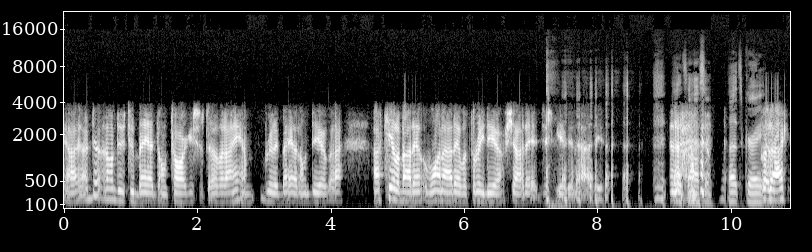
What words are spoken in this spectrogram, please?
I, I don't do too bad on targets and stuff, but I am really bad on deer. But I I kill about one out of every three deer I've shot at. Just to give you an idea. That's awesome. That's great. But I can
